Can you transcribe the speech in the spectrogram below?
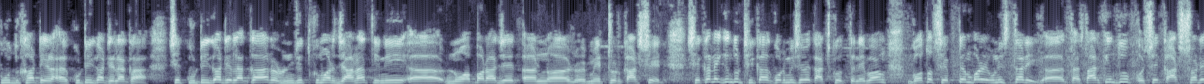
কুদঘাট কুটিঘাট এলাকা। সেই কুটিঘাট এলাকার রঞ্জিত কুমার জানা, তিনি নোয়াপাড়া যে মেট্রোর কারশেড সেখানে কিন্তু ঠিকা কর্মী হিসেবে কাজ করতেন এবং গত সেপ্টেম্বরের উনিশ তারিখ তার কিন্তু সেই কারশরে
